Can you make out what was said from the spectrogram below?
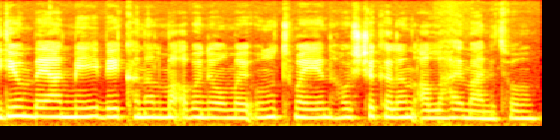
Videomu beğenmeyi ve kanalıma abone olmayı unutmayın. Hoşçakalın. Allah'a emanet olun.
